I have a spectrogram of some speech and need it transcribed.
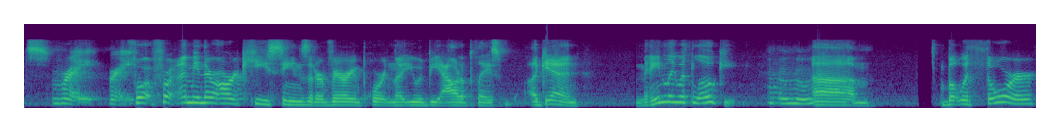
importance. Right, right. For for I mean, there are key scenes that are very important that you would be out of place. Again, mainly with Loki. Mhm. Um, but with Thor,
